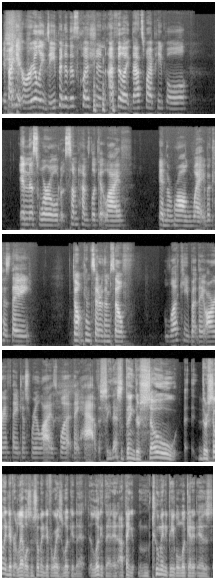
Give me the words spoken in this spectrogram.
If I get really deep into this question, I feel like that's why people in this world sometimes look at life in the wrong way because they don't consider themselves lucky, but they are if they just realize what they have. See, that's the thing. There's so there's so many different levels and so many different ways to look at that. Look at that, and I think too many people look at it as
